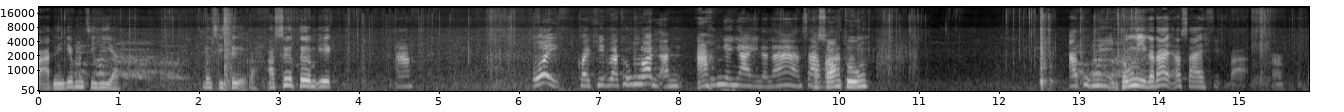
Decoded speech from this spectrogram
บาทนี่เดี๋ยวมันสิเหี่ยเบิ่งสิซื้อก่ะเอาซื้อเติมอีกอ้าวโอ้ยคอยคิดว่าทุ่งร่อนอันอะทุ่งใหญ่ๆนะนะเอา20สองถุง เอาถุงนี่ถุงนี้ก็ได้เอาใส่สิบบาทเอาไป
